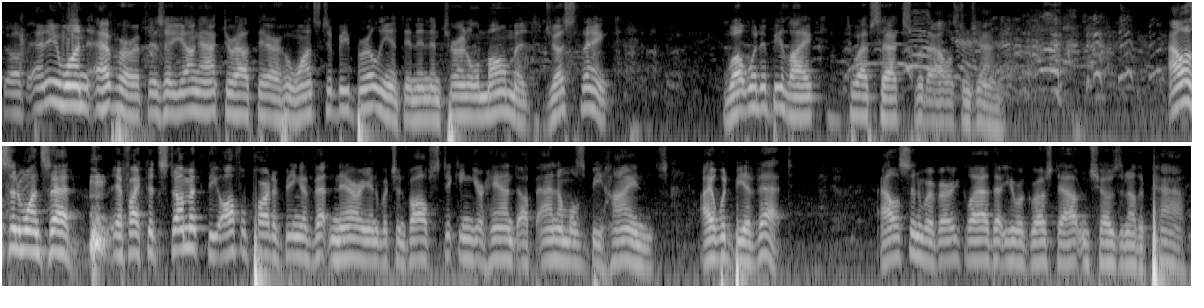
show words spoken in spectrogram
so if anyone ever, if there's a young actor out there who wants to be brilliant in an internal moment, just think, what would it be like to have sex with Allison Janney? Allison once said, if I could stomach the awful part of being a veterinarian, which involves sticking your hand up animals' behinds I would be a vet. Allison, we're very glad that you were grossed out and chose another path.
